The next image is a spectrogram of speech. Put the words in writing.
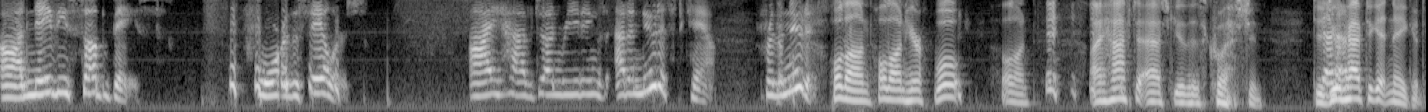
uh, Navy sub base for the sailors. I have done readings at a nudist camp for the nudists. Hold on, hold on here. Whoa, hold on. I have to ask you this question. Did you have to get naked?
